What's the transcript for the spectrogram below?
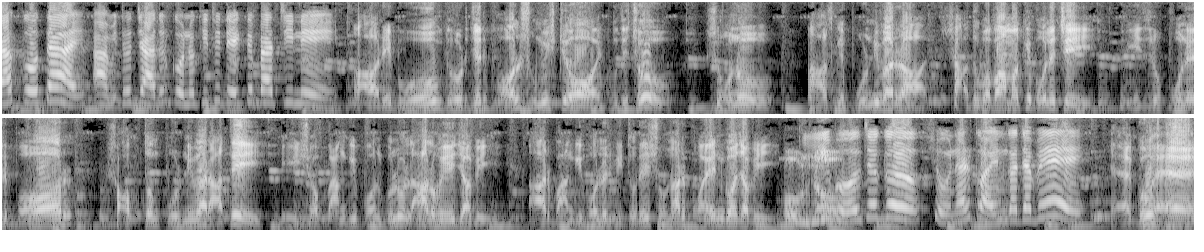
তা কোথায়? আমি তো জাদুর কোনো কিছু দেখতে পাচ্ছি নে আরে বউ ধৈর্যের ফল সুমিষ্ট হয় বুঝেছ? শোনো আজকে পূর্ণিমার রাত সাধু বাবা আমাকে বলেছে বীজ রোপণের পর সপ্তম পূর্ণিমা রাতে এই সব বাঙ্গি ফলগুলো লাল হয়ে যাবে আর বাঙ্গি ফলের ভিতরে সোনার কয়েন গজাবে। কি বলছো গো? সোনার কয়েন গজাবে? হ্যাঁ গো হ্যাঁ।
